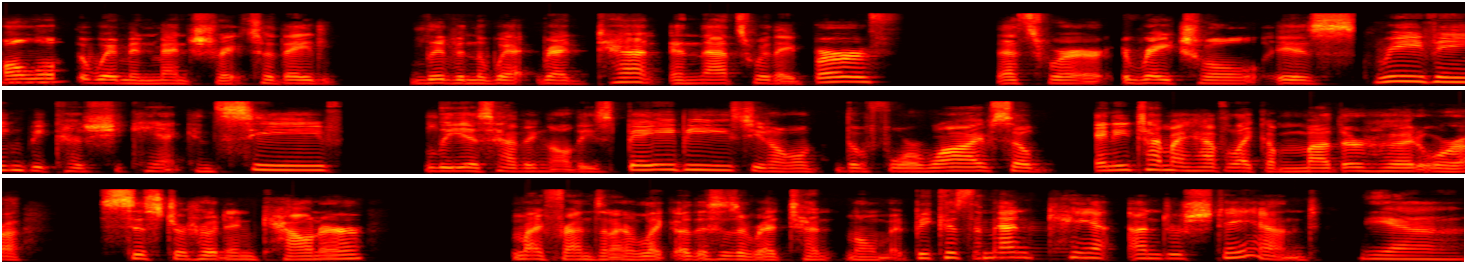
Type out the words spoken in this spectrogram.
all Mhm. of the women menstruate. So they live in the wet red tent, and that's where they birth. That's where Rachel is grieving because she can't conceive. Leah's having all these babies, you know, the four wives. So anytime I have like a motherhood or a sisterhood encounter, my friends and I are like, oh, this is a red tent moment because the men Mhm. can't understand Yeah.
